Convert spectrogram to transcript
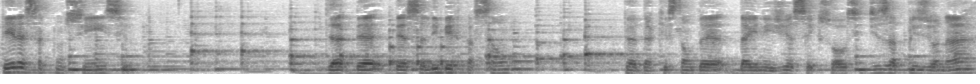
ter essa consciência da, da, dessa libertação da, da questão da, energia sexual, se desaprisionar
